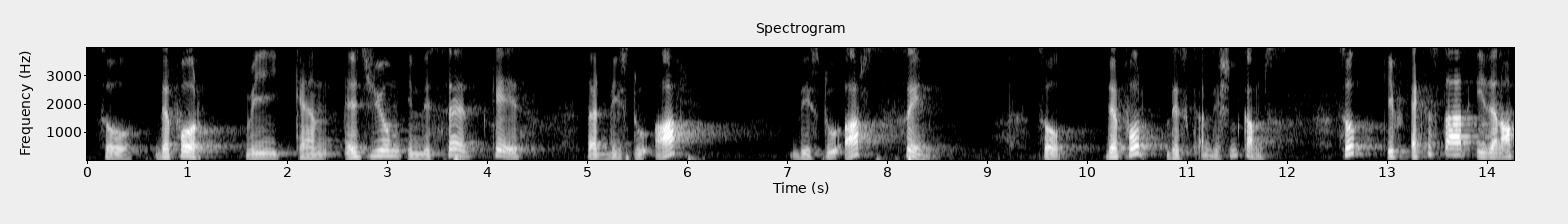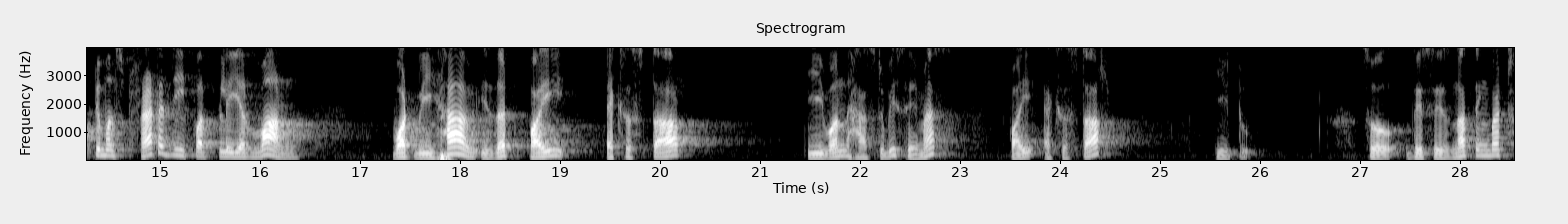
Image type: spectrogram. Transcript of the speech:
So therefore we can assume in this said case that these two are these two are same. So therefore this condition comes. So, if x star is an optimal strategy for player 1 what we have is that pi x star E1 has to be same as pi x star E2. So, this is nothing but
